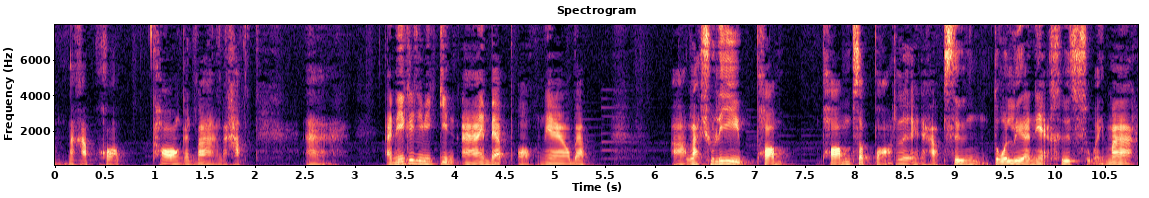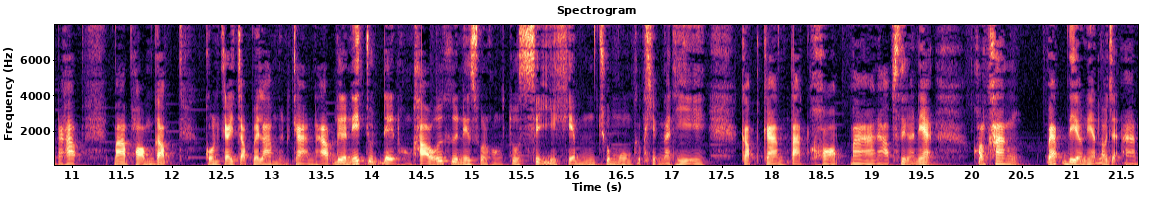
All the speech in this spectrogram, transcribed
ำนะครับขอบทองกันบ้างนะครับอ่าอันนี้ก็จะมีกลิ่นอายแบบออกแนวแบบ ลักชัวรี่พร้อมพร้อมสปอร์ตเลยนะครับ ซึ่งตัวเรือเนี่ยคือสวยมากนะครับ มาพร้อมกับกลไกจับเวลาเหมือนกันครับ เรือนี้จุดเด่นของเขาก็คือในส่วนของตัวสีเข็มชั่วโมงกับเข็มนาที กับการตัดขอบมานะครับ ซึ่งอันเนี้ยค่อนข้างแป๊บเดียวเนี่ยเราจะอ่าน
